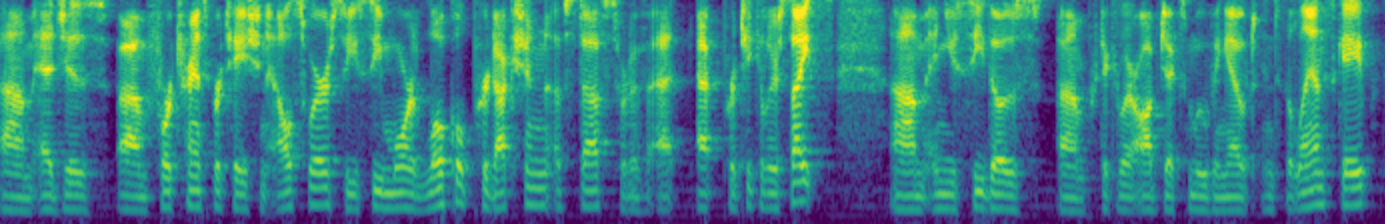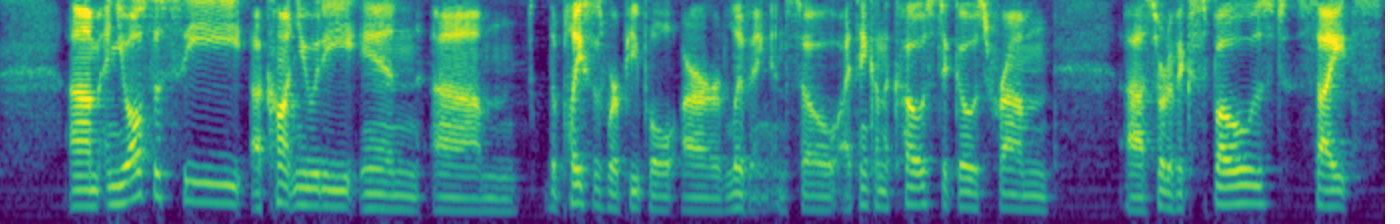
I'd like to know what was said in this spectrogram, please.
um, edges um, for transportation elsewhere. So you see more local production of stuff sort of at, at particular sites, um, and you see those um, particular objects moving out into the landscape. Um, and you also see a continuity in um, the places where people are living. And so I think on the coast it goes from uh, sort of exposed sites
